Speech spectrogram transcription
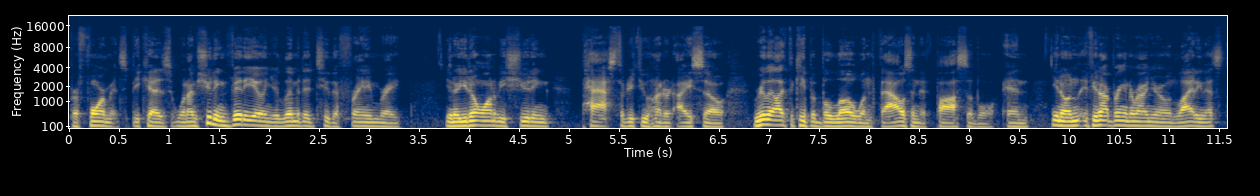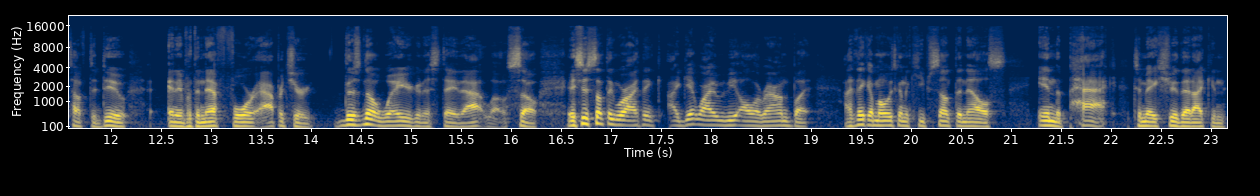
performance because when I'm shooting video and you're limited to the frame rate, you know, you don't want to be shooting past 3200 ISO. Really I like to keep it below 1000 if possible. And you know, if you're not bringing around your own lighting, that's tough to do. And if with an f4 aperture, there's no way you're gonna stay that low. So it's just something where I think, I get why it would be all around, but I think I'm always gonna keep something else in the pack to make sure that I can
